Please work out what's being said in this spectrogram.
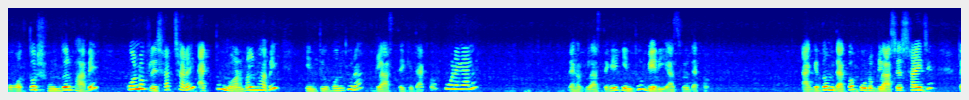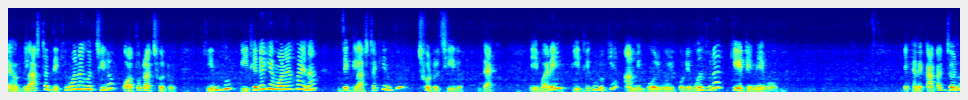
কত সুন্দরভাবে কোনো প্রেসার ছাড়াই একদম নর্মালভাবে কিন্তু বন্ধুরা গ্লাস থেকে দেখো পড়ে গেল। দেখো গ্লাস থেকে কিন্তু বেরিয়ে আসলো, দেখো। একদম দেখো পুরো গ্লাসের সাইজে দেখো গ্লাসটা দেখে মনে হচ্ছিল কতটা ছোট, কিন্তু পিঠে দেখে মনে হয় না যে গ্লাসটা কিন্তু ছোট ছিল। দেখো এবারেই পিঠেগুলোকে আমি গোল গোল করে বন্ধুরা কেটে নেব। এখানে কাটার জন্য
